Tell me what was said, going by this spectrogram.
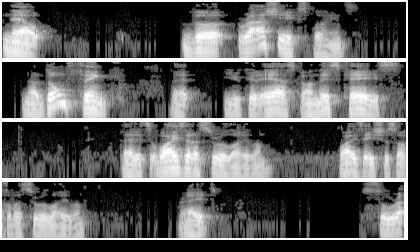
Now, the Rashi explains. Now, don't think that you could ask on this case that it's why is it asur loilam? Why is Eishasachav asur loilam? Right. So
